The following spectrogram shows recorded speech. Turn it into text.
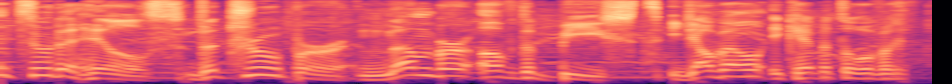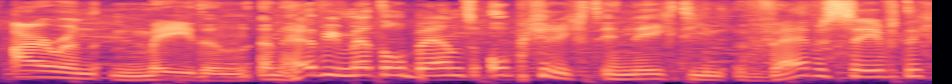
Run to the Hills, The Trooper, Number of the Beast. Jawel, ik heb het over Iron Maiden. Een heavy metal band opgericht in 1975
